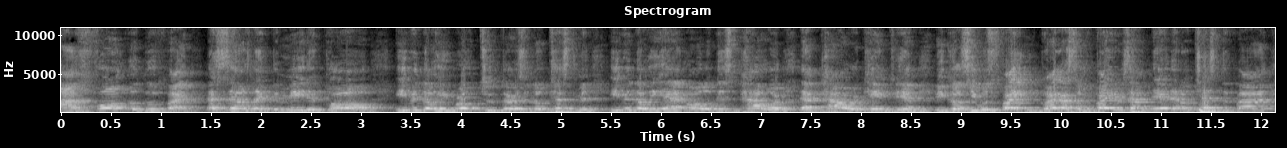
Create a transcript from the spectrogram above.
I fought a good fight. That sounds like the me that Paul, even though he wrote two thirds of the New Testament, even though he had all of this power, that power came to him because he was fighting. I got some fighters out there that'll testify.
